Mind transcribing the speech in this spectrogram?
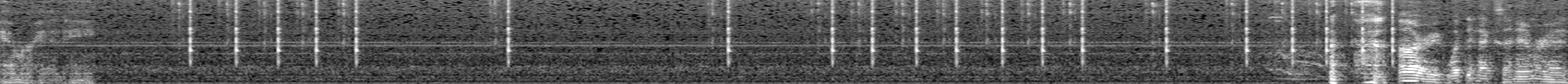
hammerhead, hey? Alright, what the heck's a hammerhead?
